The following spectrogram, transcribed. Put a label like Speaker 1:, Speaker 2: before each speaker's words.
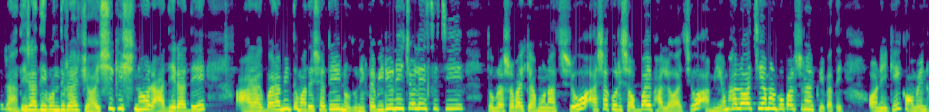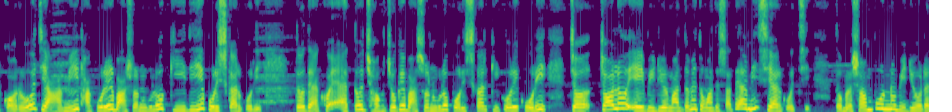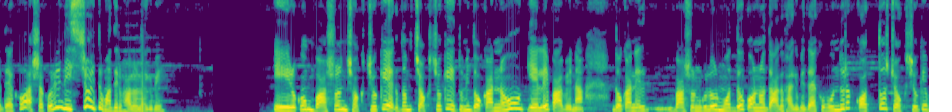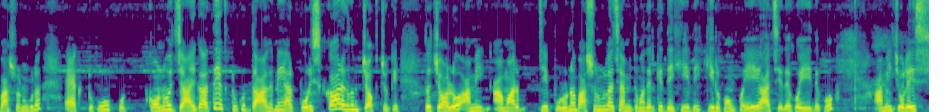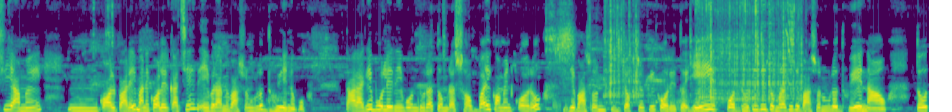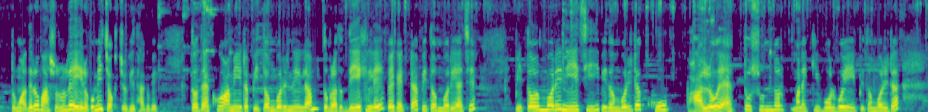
Speaker 1: রাধে রাধে বন্ধুরা, জয় শ্রীকৃষ্ণ, রাধে রাধে। আর একবার আমি তোমাদের সাথে নতুন একটা ভিডিও নিয়ে চলে এসেছি। তোমরা সবাই কেমন আছো? আশা করি সবাই ভালো আছো। আমিও ভালো আছি আমার গোপাল সোনার কৃপাতে। অনেকেই কমেন্ট করো যে আমি ঠাকুরের বাসনগুলো কি দিয়ে পরিষ্কার করি। তো দেখো, এত ঝকঝকে বাসনগুলো পরিষ্কার কি করে করি? চলো এই ভিডিওর মাধ্যমে তোমাদের সাথে আমি শেয়ার করছি। তোমরা সম্পূর্ণ ভিডিওটা দেখো, আশা করি নিশ্চয়ই তোমাদের ভালো লাগবে। এইরকম বাসন ঝকঝকে, একদম চকচকে, তুমি দোকানেও গেলে পাবে না। দোকানের বাসনগুলোর মধ্যেও কোনো দাগ থাকবে। দেখো বন্ধুরা, কত চকচকে বাসনগুলো, একটুকু কোনো জায়গাতে একটুকু দাগ নেই আর পরিষ্কার একদম চকচকে। তো চলো আমি আমার যে পুরোনো বাসনগুলো আছে আমি তোমাদেরকে দেখিয়ে দিই কীরকম হয়ে আছে। দেখো, এই দেখো, আমি চলে এসেছি আমি কল পারে মানে কলের কাছে। এবার আমি বাসনগুলো ধুয়ে নেব। তার আগে বলে নিই বন্ধুরা, তোমরা সবাই কমেন্ট করো যে বাসন চকচকে করে। তো এই পদ্ধতিতে তোমরা যদি বাসনগুলো ধুয়ে নাও, তো তোমাদেরও বাসন হলে এরকমই চকচকে থাকবে। তো দেখো, আমি এটা পিতম্বরী নিলাম। তোমরা তো দেখলে প্যাকেটটা, পিতম্বরী আছে। পিতম্বরী নিয়েছি। পিতম্বরীটা খুব ভালো, এত সুন্দর মানে কি বলব এই পিতম্বরীটা?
